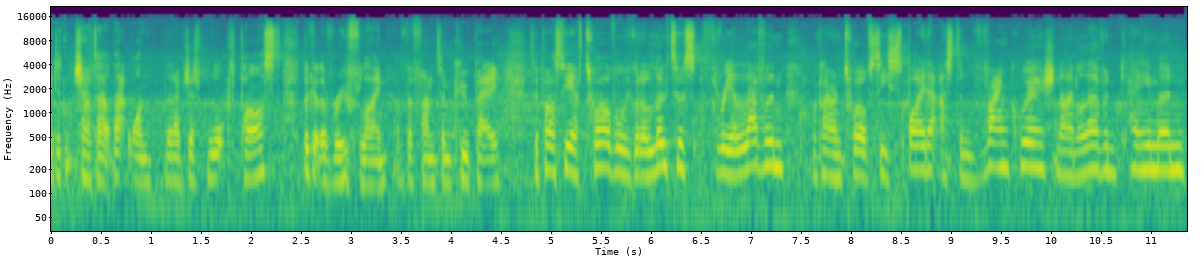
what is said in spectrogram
I didn't shout out that one that I've just walked past. Look at the roof line of the Phantom Coupe. So past the F12, we've got a Lotus 311, McLaren 12C Spider, Aston Vanquish, 911 Cayman,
